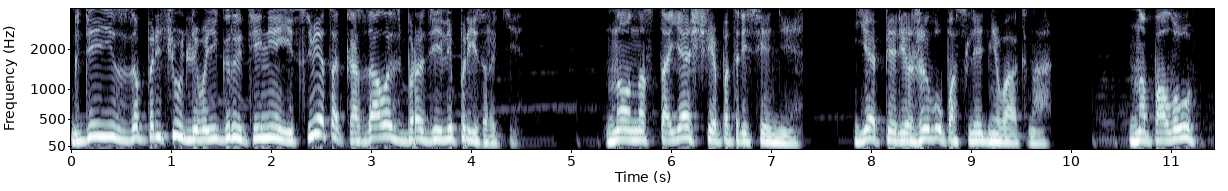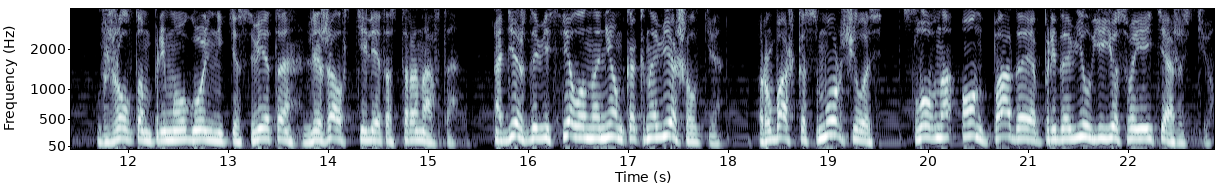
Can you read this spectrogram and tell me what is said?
где из-за причудливой игры теней и света, казалось, бродили призраки. Но настоящее потрясение я пережил у последнего окна. На полу, в желтом прямоугольнике света, лежал скелет астронавта. Одежда висела на нем, как на вешалке. Рубашка сморщилась, словно он, падая, придавил ее своей тяжестью.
